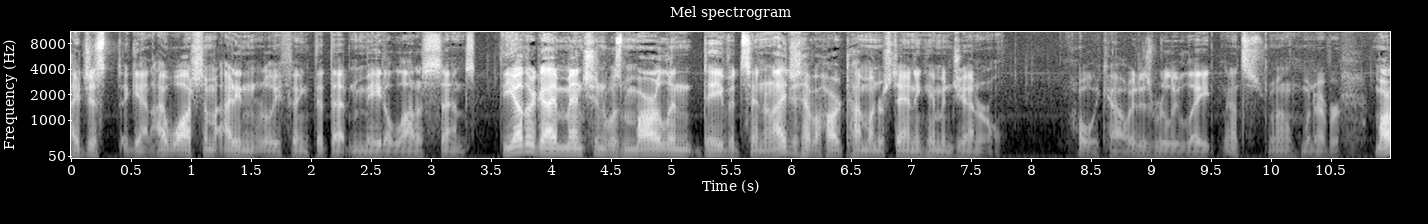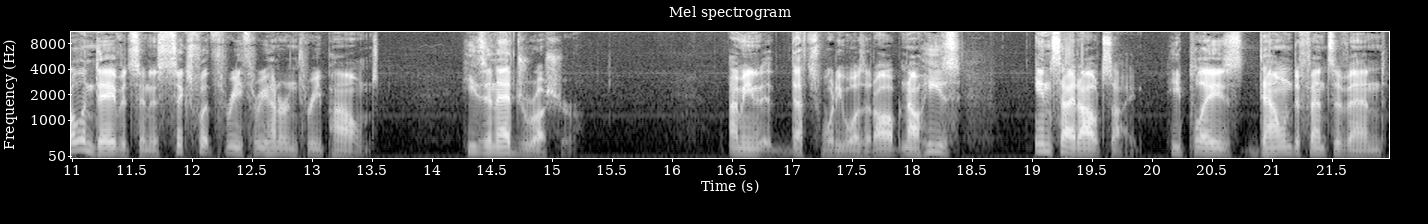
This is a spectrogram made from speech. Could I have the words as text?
I just, again, I watched him. I didn't really think that that made a lot of sense. The other guy mentioned was Marlon Davidson, and I just have a hard time understanding him in general. Holy cow, it is really late. That's, well, whatever. Marlon Davidson is 6'3, 303 pounds. He's an edge rusher. I mean, that's what he was at all. Now, he's inside outside. He plays down defensive end.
